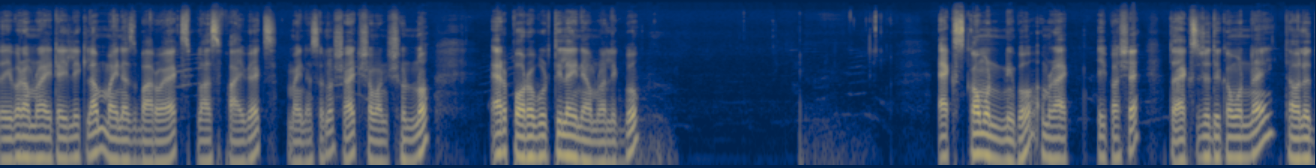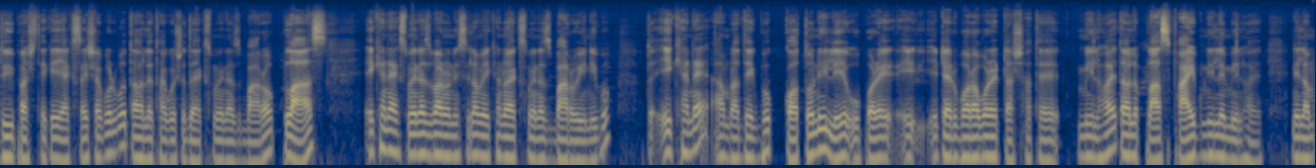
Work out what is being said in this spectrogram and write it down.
তো এবার আমরা এটাই লিখলাম, মাইনাস বারো X plus five X minus হলো ষাট সমান শূন্য। এর পরবর্তী লাইনে আমরা লিখব, এক্স কমন নিব, আমরা এই পাশে। তো এক্স যদি কমন নেই তাহলে দুই পাশ থেকে এক্স আইসা পড়ব। তাহলে থাকবে শুধু এক্স মাইনাস বারো প্লাস এখানে এক্স মাইনাস বারো নিয়েছিলাম, এখানেও এক্স মাইনাস বারোই নিব। তো এখানে আমরা দেখব কত নিলে উপরে এটার বরাবরেরটার সাথে মিল হয়। তাহলে প্লাস ফাইভ নিলে মিল হয়। নিলাম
